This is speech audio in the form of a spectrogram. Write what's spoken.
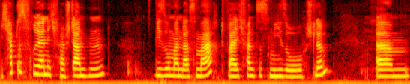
ich habe das früher nicht verstanden, wieso man das macht, weil ich fand es nie so schlimm. Ähm,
